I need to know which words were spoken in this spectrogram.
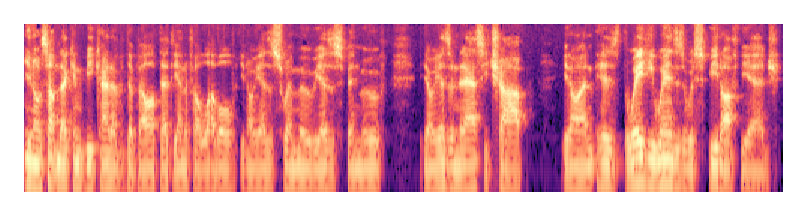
you know, something that can be kind of developed at the NFL level. You know, he has a swim move, he has a spin move, you know, he has a nasty chop, you know, and his the way he wins is with speed off the edge.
